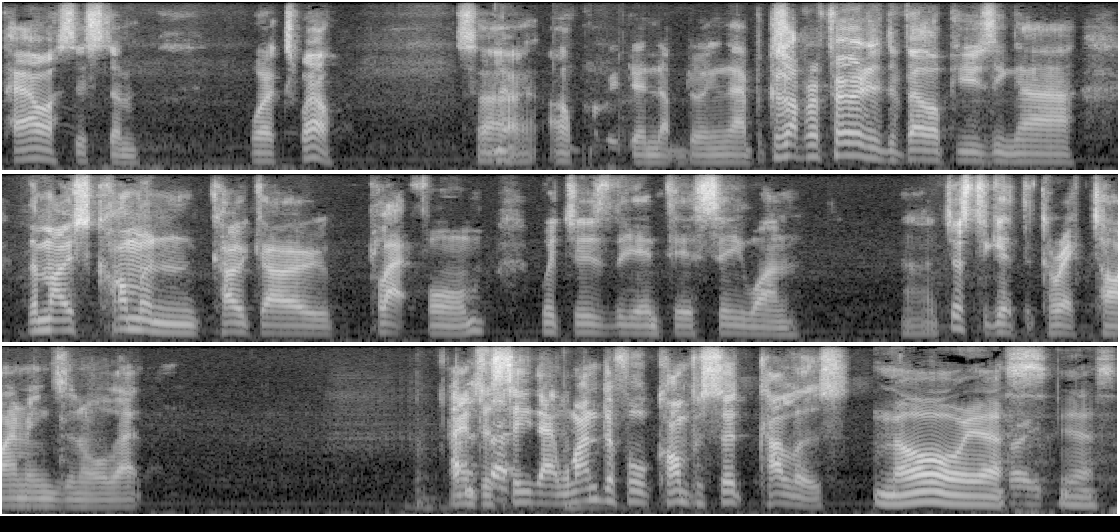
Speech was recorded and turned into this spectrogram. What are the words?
power system works well. So Yeah. I'll probably end up doing that because I prefer to develop using uh, the most common Coco platform, which is the NTSC one, uh, just to get the correct timings and all that. How And to that- see that wonderful composite colors. no, yes, yes.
